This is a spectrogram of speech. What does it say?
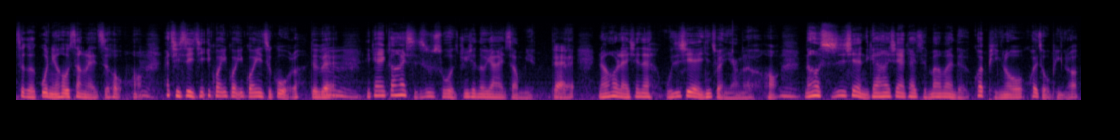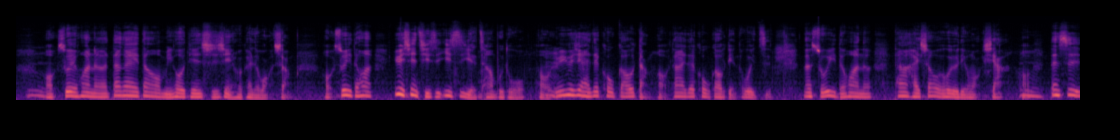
这个过年后上来之后，哈，它其实已经一关一关一关一直过了，对不对？你看刚开始是所有均线都压在上面，对不对？然后后来现在五日线已经转阳了，哈，然后十日线你看它现在开始慢慢的快平喽，快走平了。哦，所以的话呢，大概到明后天十日线也会开始往上。哦，所以的话，月线其实意思也差不多哦，因为月线还在扣高档哦，它还在扣高点的位置。那所以的话呢，它还稍微会有点往下哦。但是，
